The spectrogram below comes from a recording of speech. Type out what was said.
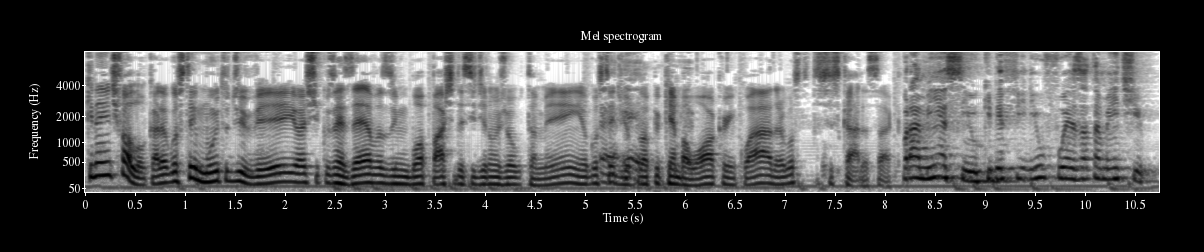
que nem a gente falou, cara, eu gostei muito de ver. Eu achei que os reservas, em boa parte, decidiram o jogo também. Eu gostei É, de ver é- o próprio Kemba Walker em quadra. Eu gosto desses caras, saca? Pra mim, assim, o que definiu foi exatamente.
